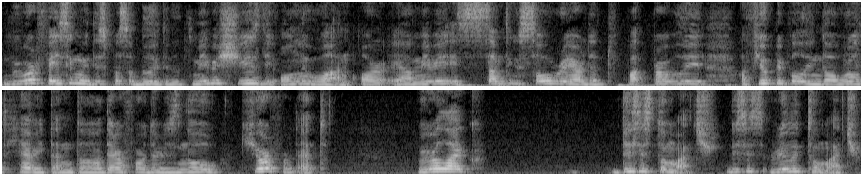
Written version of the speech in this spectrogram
we were facing with this possibility that maybe she is the only one, or uh, maybe it's something so rare that probably a few people in the world have it, and uh, therefore there is no cure for that, we were like, this is too much. This is really too much.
